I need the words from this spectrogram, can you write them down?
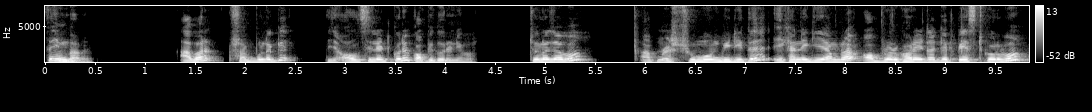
সেমভাবে আবার সবগুলোকে অল সিলেক্ট করে কপি করে নেব। চলে যাব আপনার সুমন বিডিতে। এখানে গিয়ে আমরা অব্রর ঘরে এটাকে পেস্ট করব।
